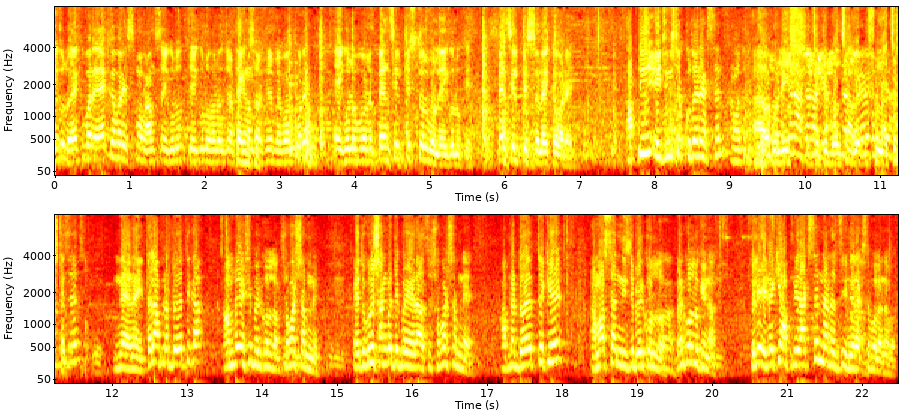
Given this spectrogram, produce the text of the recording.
এগুলো একেবারে একেবারে স্মল আর্মস এগুলো যেগুলো হলো যে স্যার। ব্যবহার করে এগুলো বলে পেন্সিল পিস্তল বলে এগুলোকে পেন্সিল পিস্তল একেবারে আপনি এই জিনিসটা কোথায় রাখছেন? আমাদের পুলিশ যেটি বলছে একটু শোনার চেষ্টা করছি না নাই তাহলে আপনার ডয়ের থেকে আমরা এসে বের করলাম সবার সামনে। এতগুলো সাংবাদিক ভাইয়েরা আছে সবার সামনে। আপনার ডয়ের থেকে আমার স্যার নিজে বের করল। বের করল কিনা? তাহলে এটা কি আপনি রাখছেন না জিনে রাখছে বলেন আবার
